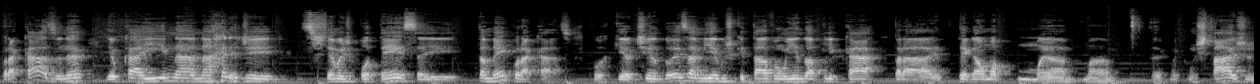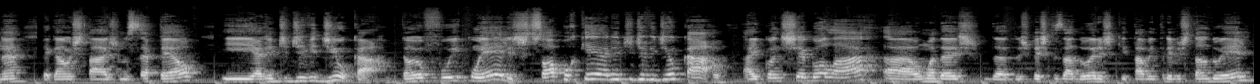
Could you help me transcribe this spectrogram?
por acaso, né? Eu caí na, na área de sistema de potência e também por acaso, porque eu tinha dois amigos que estavam indo aplicar para pegar uma, uma, uma é um estágio, né? Pegar um estágio no CEPEL e a gente dividia o carro. Então eu fui com eles só porque a gente dividia o carro. Aí quando chegou lá, uma das da, dos pesquisadores que estava entrevistando ele,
